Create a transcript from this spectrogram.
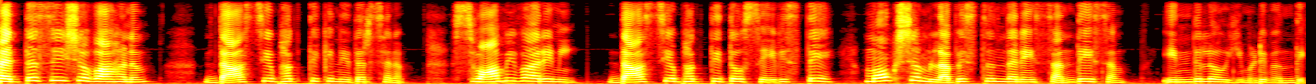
పెద్ద శేషవాహనం దాస్యభక్తికి నిదర్శనం. స్వామివారిని దాస్యభక్తితో సేవిస్తే మోక్షం లభిస్తుందనే సందేశం ఇందులో ఇమిడి ఉంది.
